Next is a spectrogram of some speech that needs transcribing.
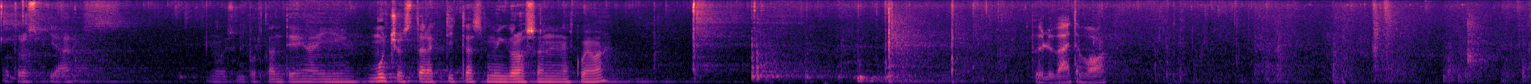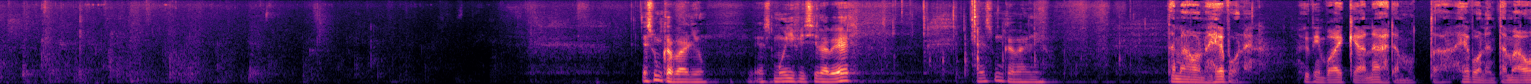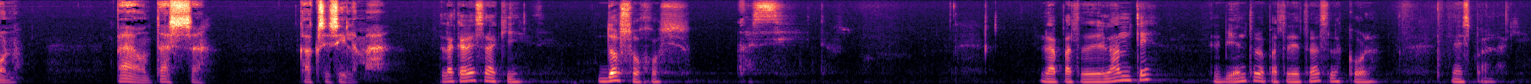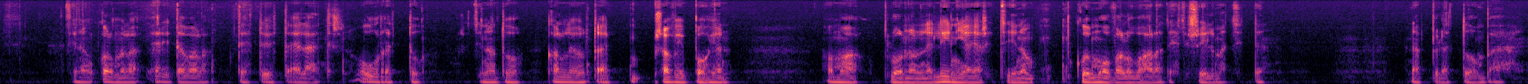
Otros pilares. No es importante. Hay muchos estalactitas muy grosos en la cueva. Pylväitä Es un caballo. Es muy difícil a ver. Es un caballo. Tämä on hevonen. Hyvin vaikea nähdä, mutta hevonen tämä on. Pää on tässä, kaksi silmää. La cabeza aquí. Dos ojos. La pata de delante, el viento, la pata de atrás, la cola. La espalda aquí. Siinä on kolmella eri tavalla tehty yhtä eläintä. Siinä on uurrettu, sitten siinä on tuo kallion tai savipohjan oma luonnollinen linja ja sitten siinä on kuin muovaluvaalla tehty silmät sitten näppylät tuon päähän.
